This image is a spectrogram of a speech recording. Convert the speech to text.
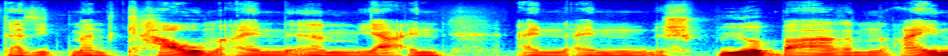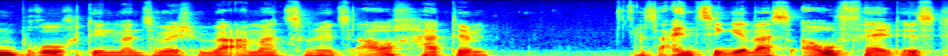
Da sieht man kaum einen, ähm, ja, einen, einen, einen spürbaren Einbruch, den man zum Beispiel bei Amazon jetzt auch hatte. Das Einzige, was auffällt, ist,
